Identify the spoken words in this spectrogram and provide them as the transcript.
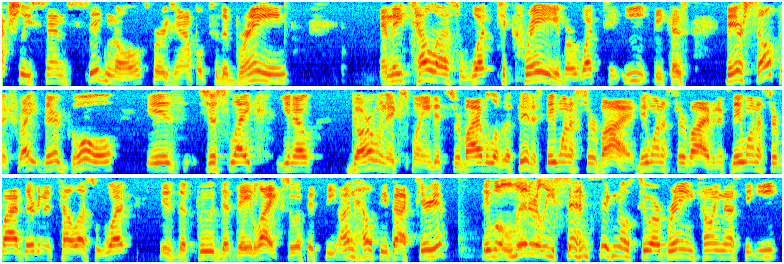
actually send signals, for example, to the brain and they tell us what to crave or what to eat because they're selfish, right? Their goal is just like, you know, Darwin explained it's survival of the fittest. They want to survive. They want to survive. And if they want to survive, they're going to tell us what is the food that they like. So if it's the unhealthy bacteria, they will literally send signals to our brain telling us to eat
